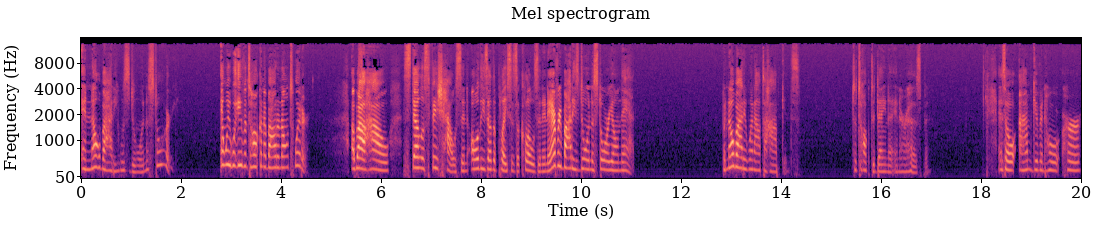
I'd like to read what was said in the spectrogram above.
and nobody was doing a story. And we were even talking about it on Twitter about how Stella's Fish House and all these other places are closing, and everybody's doing a story on that. But nobody went out to Hopkins to talk to Dana and her husband. And so I'm giving her, her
